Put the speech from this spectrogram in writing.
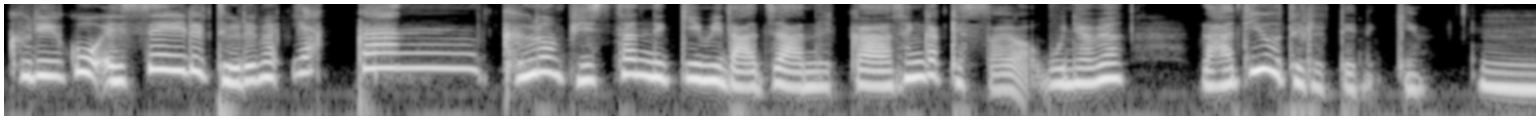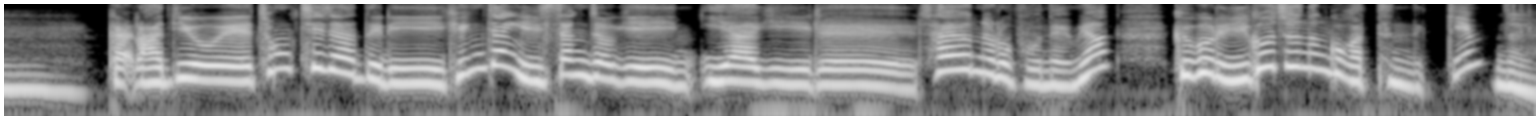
그리고 에세이를 들으면 약간 그런 비슷한 느낌이 나지 않을까 생각했어요. 뭐냐면 라디오 들을 때 느낌. 음. 그러니까 라디오의 청취자들이 굉장히 일상적인 이야기를 사연으로 보내면 그걸 읽어주는 것 같은 느낌? 네.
